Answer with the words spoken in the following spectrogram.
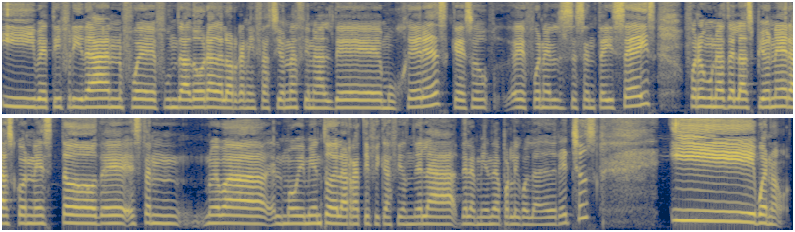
y Betty Friedan fue fundadora de la Organización Nacional de Mujeres, que eso eh, fue en el 66, fueron unas de las pioneras con esto de esta nueva, el movimiento de la ratificación de la, de la enmienda por la igualdad de derechos. Y bueno,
